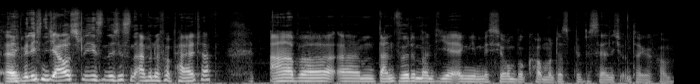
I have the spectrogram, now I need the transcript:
äh, will ich nicht ausschließen, dass ich es einfach nur verpeilt habe. Aber ähm, dann würde man die ja irgendwie Mission bekommen und das bin bisher nicht untergekommen.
